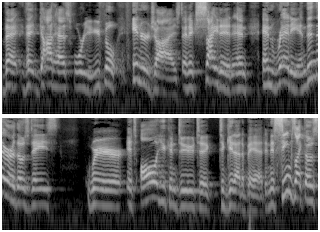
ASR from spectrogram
that, that God has for you. You feel energized and excited and, and ready. And then there are those days where it's all you can do to, to get out of bed. And it seems like those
